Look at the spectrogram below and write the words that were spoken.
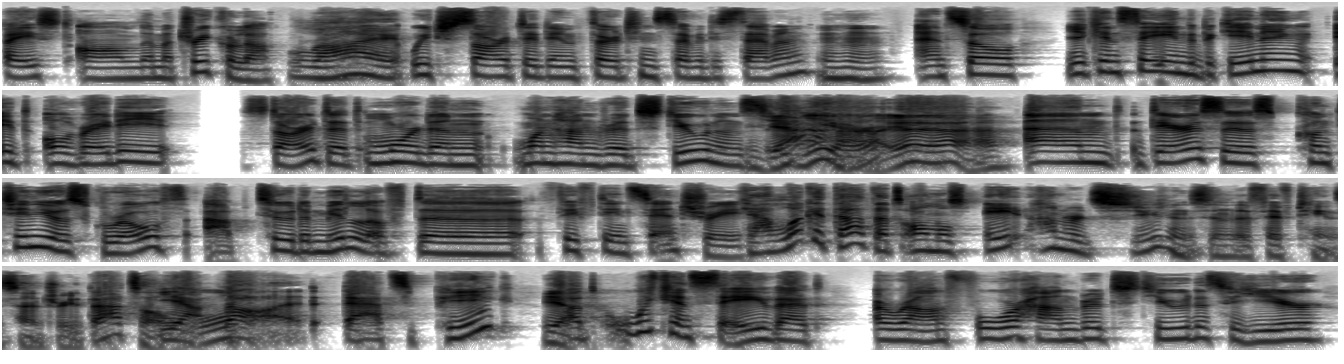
based on the matricula, Right. which started in 1377. hmm And so you can see in the beginning, it already started more than 100 students Yeah. a year. Yeah. Yeah. And there's this continuous growth up to the middle of the 15th century. Yeah. Look at that. That's almost 800 students in the 15th century. That's a Yeah, lot. That's a peak. Yeah. But we can say that around 400 students a year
